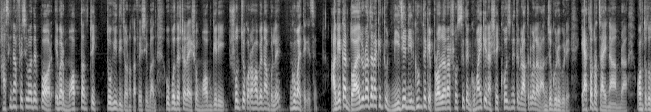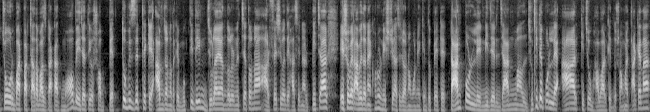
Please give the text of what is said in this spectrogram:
হাসিনা ফেসিবাদের পর এবার মবতান্ত্রিক তহিদি জনতা ফেসিবাদ। উপদেষ্টারা এসব মবগিরি সহ্য করা হবে না বলে ঘুমাইতে গেছেন আগেকার দয়ালু রাজারা কিন্তু নিজে নির্ঘুম থেকে প্রজারা স্বস্তিতে ঘুমায় কিনা সেই খোঁজ নিতেন রাতের বেলা রাজ্য ঘুরে ঘুরে। এতটা চাই না আমরা। অন্তত চোর বাটপার চাঁদাবাজ, ডাকাত, মব এই জাতীয় সব বেত্তমিজদের থেকে আমজনতাকে মুক্তি দিন। জুলাই আন্দোলনের চেতনা আর ফেসিবাদী হাসিনার বিচার, এসবের আবেদন এখনও নিশ্চয়ই আছে জনমনে, কিন্তু পেটে টান পড়লে, নিজের জানমাল ঝুঁকিতে পড়লে আর কিছু ভাবার কিন্তু সময় থাকে না।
